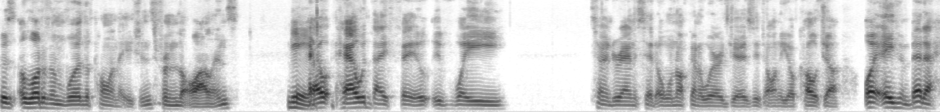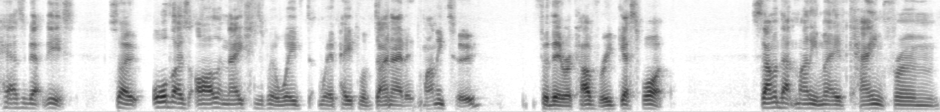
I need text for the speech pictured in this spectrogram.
Because a lot of them were the Polynesians from the islands. yeah, How how would they feel if we turned around and said, "Oh, we're not going to wear a jersey to honor your culture"? Or even better, how's about this? So all those island nations where we've where people have donated money to for their recovery, guess what? Some of that money may have came from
